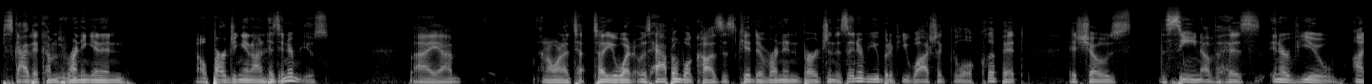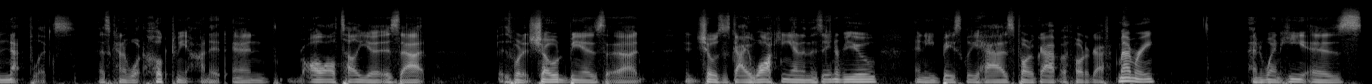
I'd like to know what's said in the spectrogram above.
this guy that comes running in and you know, barging in on his interviews. I uh, I don't want to tell you what was happened, what caused this kid to run in and barge in this interview, but if you watch like the little clip it, it shows the scene of his interview on Netflix. That's kind of what hooked me on it. And all I'll tell you is that is what it showed me is that it shows this guy walking in in this interview, and he basically has photograph a photographic memory, and when he is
